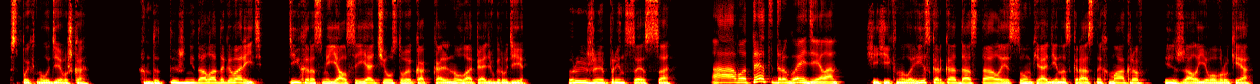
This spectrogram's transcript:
– вспыхнула девушка. «Да ты же не дала договорить». Тихо рассмеялся я, чувствуя, как кольнуло опять в груди. «Рыжая принцесса». «А вот это другое дело», – хихикнула искорка, достала из сумки один из красных макров и сжал его в руке.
